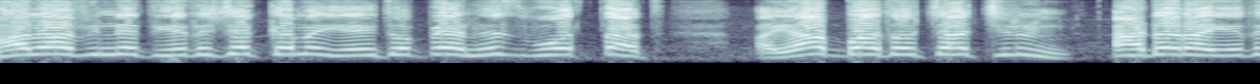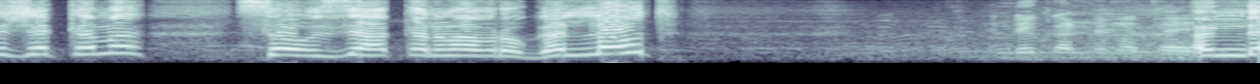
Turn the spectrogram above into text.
ኃላፊነት የተሸከመ የኢትዮጵያን ህዝብ ወጣት የአባቶቻችንን አደራ የተሸከመ ሰው እዚህ አቀነባብረው ገለውት እንደ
